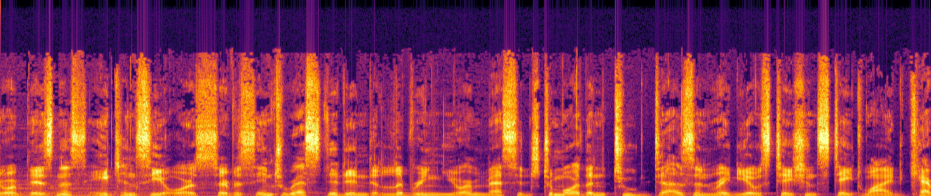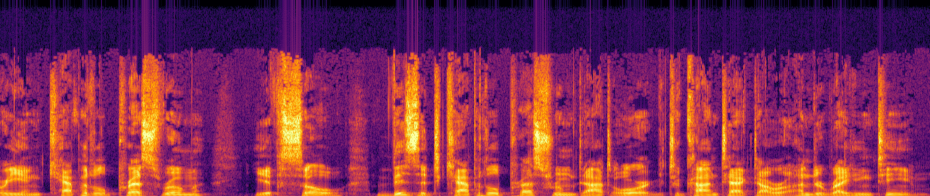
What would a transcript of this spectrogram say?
Your business, agency, or service interested in delivering your message to more than two dozen radio stations statewide carrying Capitol Press Room? If so, visit capitolpressroom.org to contact our underwriting team.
